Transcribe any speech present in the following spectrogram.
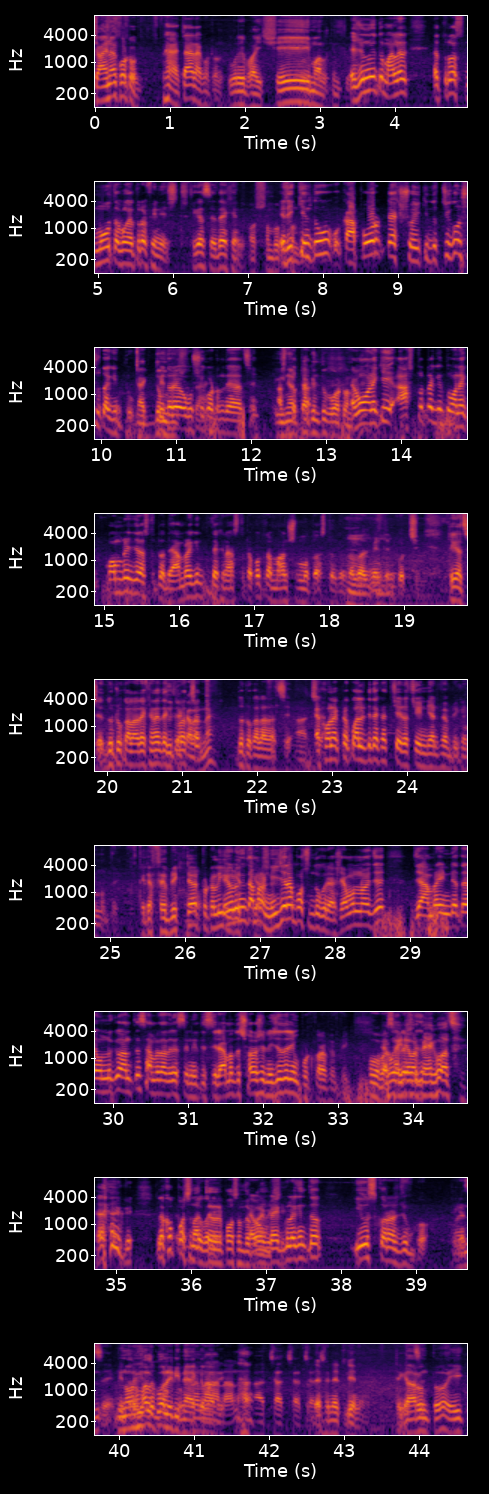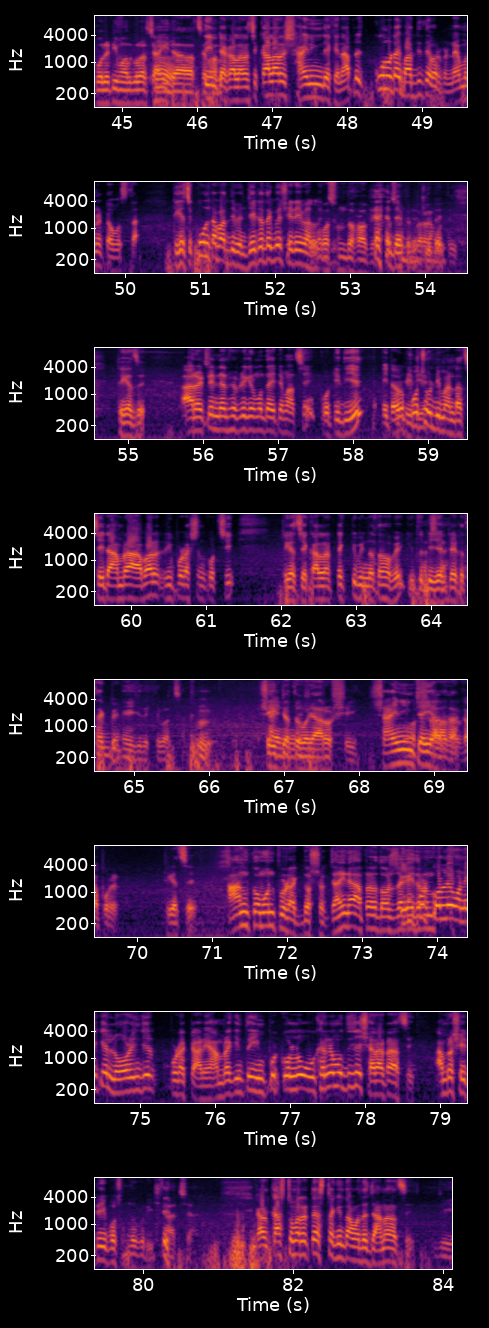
চায়না কটন হ্যাঁ চায়না কটন ওরে ভাই সেই মাল কিন্তু। এই জন্যই তো মালের এতটা স্মুথ এবং এতটা ফিনিশড ঠিক আছে? দেখেন। অসম্ভব এটি কিন্তু কাপড় টেকসই কিন্তু চিকন সুতা কিন্তু। একদম ভিতরে অবশ্যই হ্যাঁ। কটন দেওয়া আছে ইনারটা কিন্তু কটন এবং অনেকে আস্তরটা কিন্তু অনেক কম রেঞ্জের আস্তরটা দেয়। আমরা কিন্তু দেখেন আস্তরটা কতটা মানসম্মত আস্তর আমরা মেনটেন করছি ঠিক আছে? দুটো কালার এখানে দেখতে পাচ্ছেন। না? দুটো কালার আছে। আচ্ছা। এখন একটা কোয়ালিটি দেখাচ্ছে এটা হচ্ছে ইন্ডিয়ান ফেব্রিকের মধ্যে। এটা ফেব্রিকটা টোটালি এগুলো কিন্তু আমরা নিজেরা পছন্দ করে আসি। এমন নয় যে যে আমরা ইন্ডিয়াতে অন্য কেউ আনতেছে আমরা তাদের কাছে নিতেছি। আমাদের সরাসরি নিজেদের ইম্পোর্ট করা ফেব্রিক ও সাইডে আবার ব্যাগও আছে। এগুলো খুব পছন্দ করে। পছন্দ করে ব্যাগগুলো কিন্তু ইউজ করার যোগ্য। ঠিক আছে? নরমাল কোয়ালিটি না না একেবারে। না না আচ্ছা আচ্ছা আচ্ছা ডেফিনেটলি না। দারুণ তো এই কোয়ালিটি মালগুলোর চাহিদা আছে তিনটা কালার আছে। কালারের শাইনিং দেখেন। আপনি কোনোটাই বাদ দিতে পারবেন না এমন একটা অবস্থা। ঠিক আছে কোনটা বাদ দিবেন? যেটা দেখবেন সেটাই ভালো লাগবে। পছন্দ হবে। ঠিক আছে। আর একটা ইন্ডিয়ান ফেব্রিকের মধ্যে আইটেম আছে কোটি দিয়ে। এটারও প্রচুর ডিমান্ড আছে। এটা আমরা আবার রিপ্রোডাকশন করছি। ঠিক আছে কালারটা একটু ভিন্নতা হবে কিন্তু আচ্ছা। ডিজাইনটা এটা থাকবে। এই যে দেখতে পাচ্ছেন। হুম। সেইটা তো ভাই আরও সেই। শাইনিংটাই আলাদা কাপড়ের। ঠিক আছে। আনকমন প্রোডাক্ট দর্শক। জানি না আপনারা দশ জায়গায় ধরুন করলেও অনেকে লো রেঞ্জের প্রোডাক্ট আনে। আমরা কিন্তু ইম্পোর্ট করলেও ওখানের মধ্যে যে সেরাটা আছে আমরা সেটাই পছন্দ করি। আচ্ছা। কারণ কাস্টমারের টেস্টটা কিন্তু আমাদের জানা আছে। জি।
